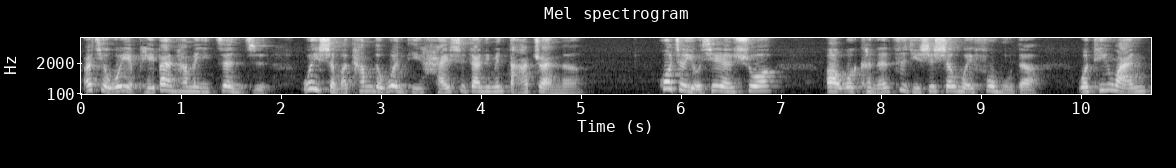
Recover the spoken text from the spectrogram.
而且我也陪伴他们一阵子。为什么他们的问题还是在那边打转呢？或者有些人说，呃，我可能自己是身为父母的，我听完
